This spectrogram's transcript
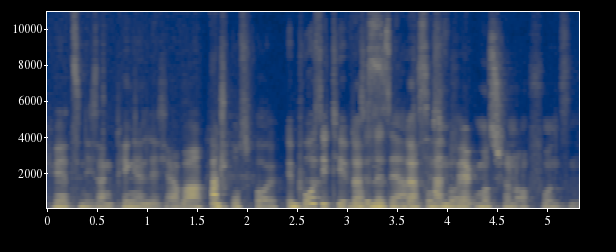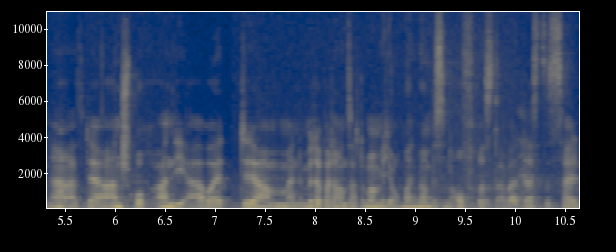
ich will jetzt nicht sagen pingelig, aber Anspruchsvoll. Im positiven das, Sinne sehr das anspruchsvoll. Handwerk muss schon auch funzen. Ne? Also der Anspruch an die Arbeit, der meine Mitarbeiterin sagt immer, mich auch manchmal ein bisschen auffrisst. Aber das ist halt,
